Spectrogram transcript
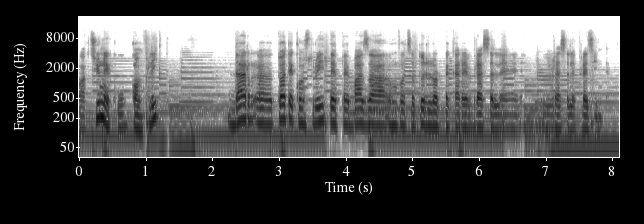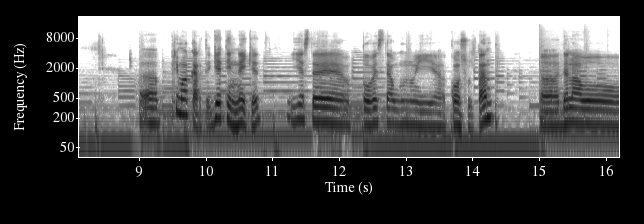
acțiune, cu conflict, dar toate construite pe baza învățăturilor pe care vrea să le, vrea să le prezinte. Prima carte, Getting Naked, este povestea unui consultant de la o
